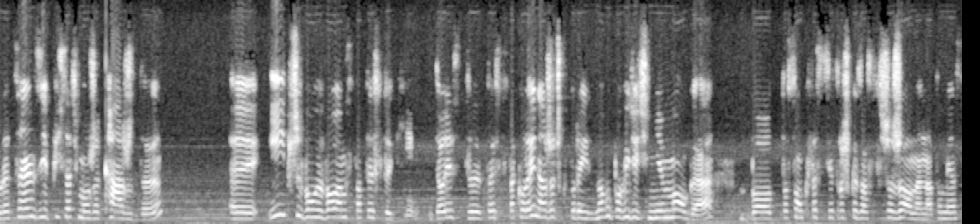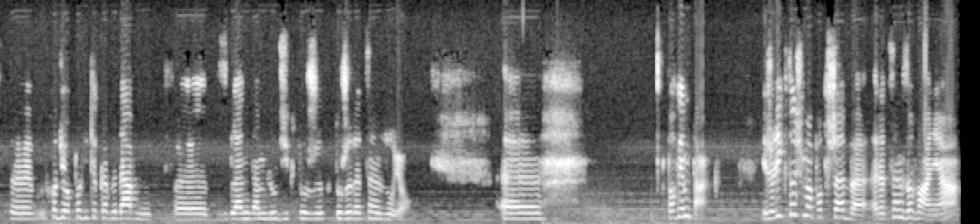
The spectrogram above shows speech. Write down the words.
recenzję pisać może każdy, i przywoływałam statystyki. I to jest, to jest ta kolejna rzecz, której znowu powiedzieć nie mogę, bo to są kwestie troszkę zastrzeżone. Natomiast chodzi o politykę wydawnictw względem ludzi, którzy, którzy recenzują. Powiem tak. Jeżeli ktoś ma potrzebę recenzowania,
